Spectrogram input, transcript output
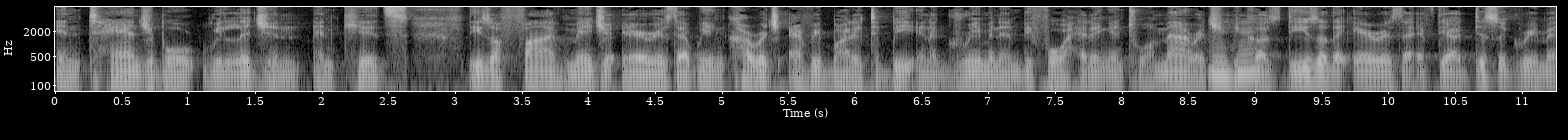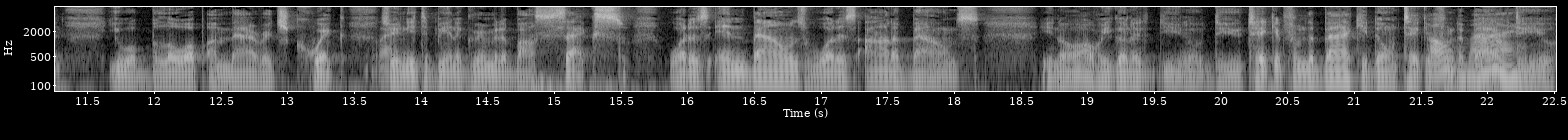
intangible, religion, and kids. These are five major areas that we encourage everybody to be in agreement in before heading into a marriage mm-hmm. because these are the areas that if there are disagreement, you will blow up a marriage quick. So you need to be in agreement about sex. What is in bounds? What is out of bounds? You know, are we gonna, you know, do you take it from the back? You don't take it Oh, from the my. back, do you?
